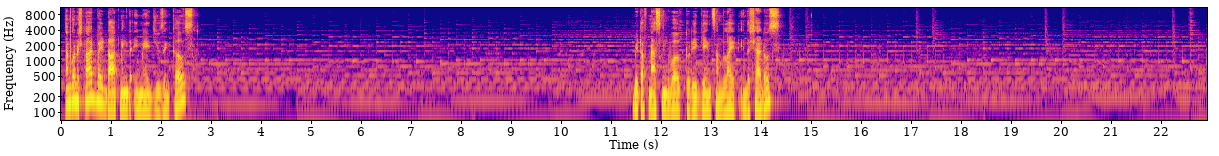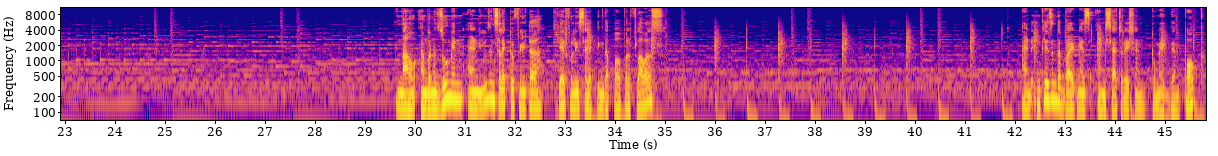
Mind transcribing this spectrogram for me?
I'm going to start by darkening the image using curves. Bit of masking work to regain some light in the shadows. Now I'm gonna zoom in and using selective filter, carefully selecting the purple flowers. And increasing the brightness and saturation to make them pop.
